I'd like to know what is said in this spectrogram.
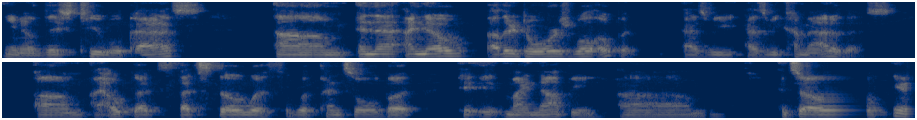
you know this too will pass, um, and that I know other doors will open as we as we come out of this. Um, I hope that's that's still with with pencil, but it, it might not be. Um, and so, you know,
